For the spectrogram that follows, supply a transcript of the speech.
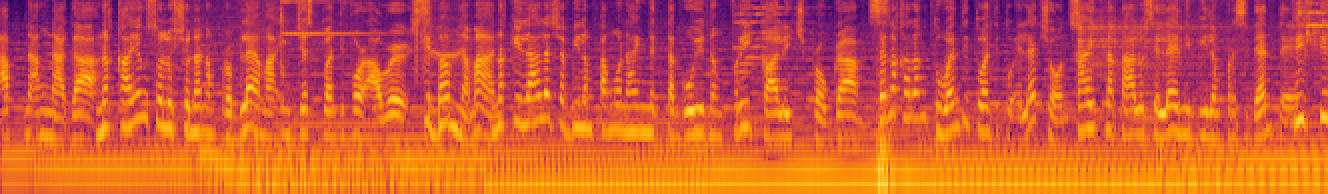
app na ang Naga na kayang solusyonan ang problema in just 24 hours. Si Bam naman, nakilala siya bilang pangunahing nagtaguyod ng free college program. Sa nakarang 2022 elections, kahit natalo si Lenny bilang presidente, 15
